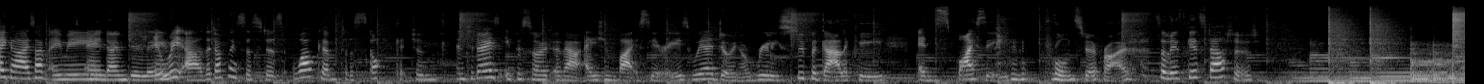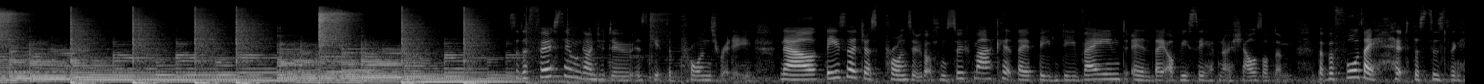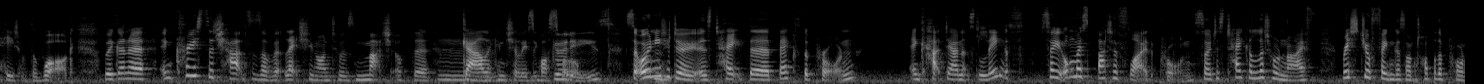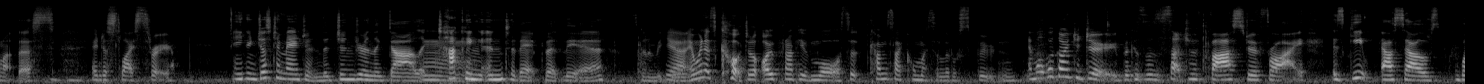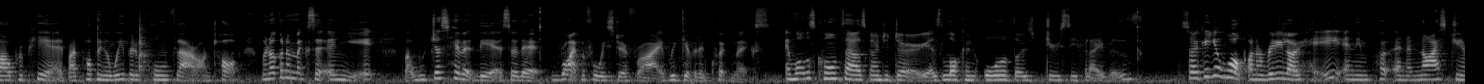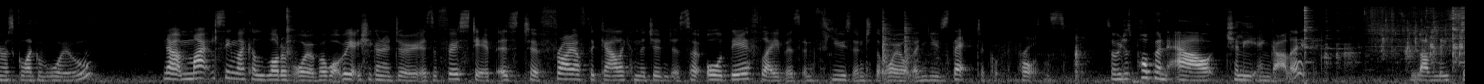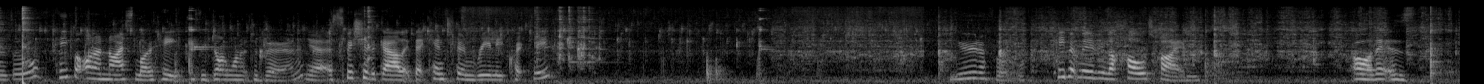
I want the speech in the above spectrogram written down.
Hey guys, I'm Amy. And I'm Julie. And we are the Dumpling Sisters. Welcome to the Scoff Kitchen. In today's episode of our Asian Bite series, we are doing a really super garlicky and spicy prawn stir fry. So let's get started. Going to do is get the prawns ready. Now, these are just prawns that we've got from the supermarket. They've been deveined and they obviously have no shells on them. But before they hit the sizzling heat of the wok, we're going to increase the chances of it latching onto as much of the mm, chili and chilies as possible. Goodies. So all you need to do is take the back of the prawn and cut down its length so you almost butterfly the prawn. So just take a little knife, rest your fingers on top of the prawn like this mm -hmm. and just slice through. And you can just imagine the ginger and the garlic mm. tucking into that bit there. It's going to be yeah, good. and when it's cooked, it'll open up even more, so it becomes like almost a little spoon. And what we're going to do, because this is such a fast stir fry, is get ourselves well prepared by popping a wee bit of corn flour on top. We're not going to mix it in yet, but we'll just have it there so that right before we stir fry, we give it a quick mix. And what this corn flour is going to do is lock in all of those juicy flavours. So get your wok on a really low heat and then put in a nice generous glug of oil. Now it might seem like a lot of oil, but what we're actually going to do is the first step is to fry off the garlic and the ginger so all their flavours infuse into the oil and use that to cook the prawns. So we just pop in our chilli and garlic. Lovely sizzle. Keep it on a nice low heat if you don't want it to burn. Yeah, especially the garlic, that can turn really quickly. Beautiful. Keep it moving the whole time. Oh, that is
